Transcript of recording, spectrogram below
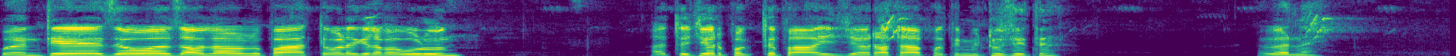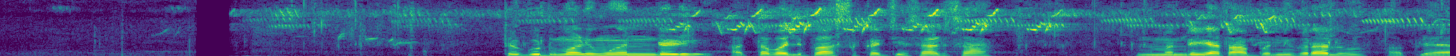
पण ते जवळ जाऊ लागलो पहा तेवढं गेला पहा उडून. आता त्याच्यावर फक्त पहा याच्यावर आता फक्त मिठूच येतं. अगर नाही तर गुड मॉर्निंग मंडळी. आता वाली पहा सकाळची साडेसहा. मंडळी आता आपण निघालो आपल्या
